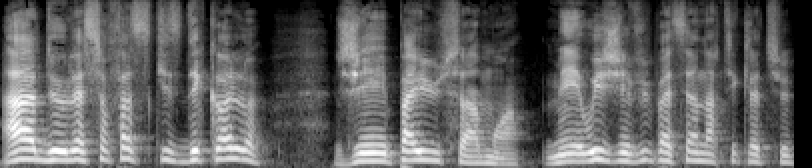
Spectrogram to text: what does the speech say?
Ah, de la surface qui se décolle J'ai pas eu ça, moi. Mais oui, j'ai vu passer un article là-dessus.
